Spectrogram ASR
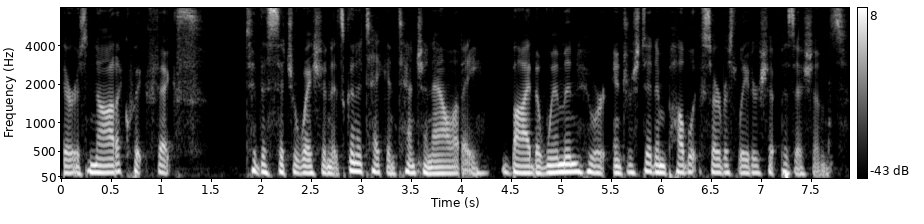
There is not a quick fix to this situation. It's going to take intentionality by the women who are interested in public service leadership positions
